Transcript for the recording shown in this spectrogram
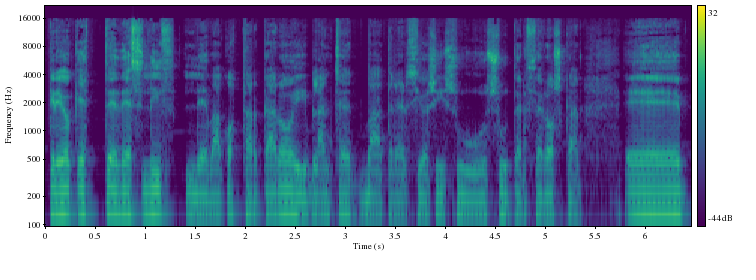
creo que este desliz le va a costar caro y Blanchett va a tener sí o sí su, tercer Oscar. Eh,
